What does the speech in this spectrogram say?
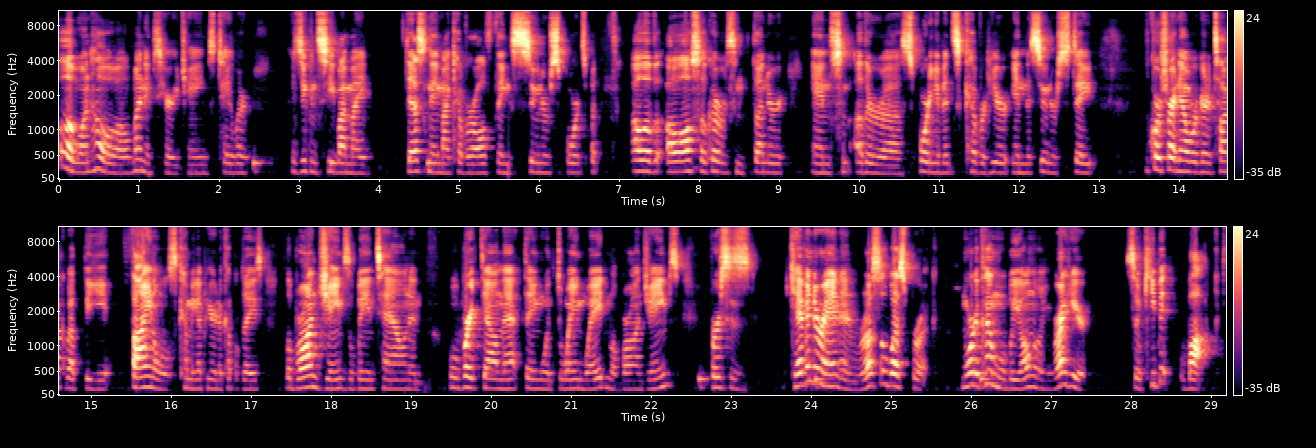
Hello one, hello all. My name's Harry James Taylor. As you can see by my desk name, I cover all things Sooner sports, but I'll, I'll also cover some Thunder and some other uh, sporting events covered here in the Sooner State. Of course, right now we're going to talk about the finals coming up here in a couple days. LeBron James will be in town, and we'll break down that thing with Dwyane Wade and LeBron James versus Kevin Durant and Russell Westbrook. More to come will be only right here, so keep it locked.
